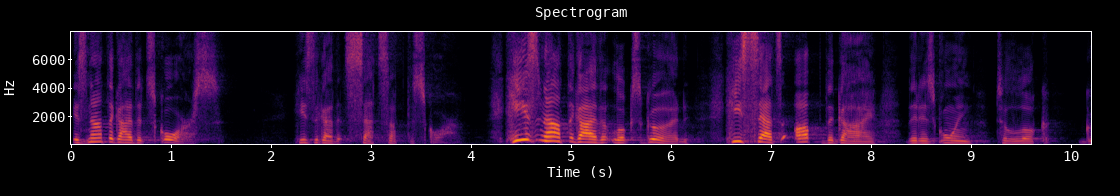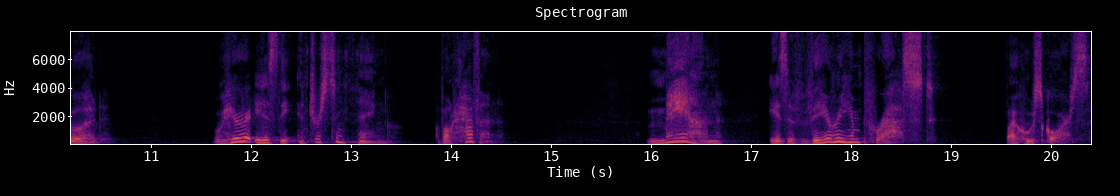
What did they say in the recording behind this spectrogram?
is not the guy that scores, he's the guy that sets up the score. He's not the guy that looks good, he sets up the guy that is going to look good. Well, here is the interesting thing about heaven man is very impressed by who scores.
